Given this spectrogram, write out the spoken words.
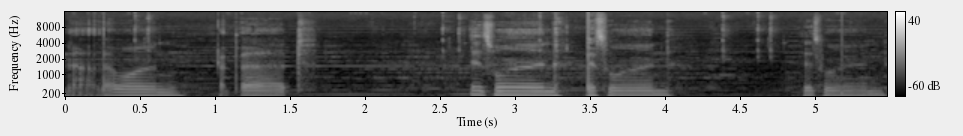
Not that one. Got that. This one. This one. This one.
